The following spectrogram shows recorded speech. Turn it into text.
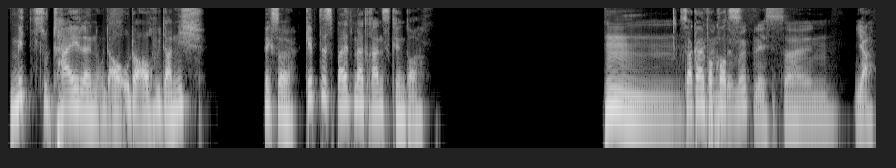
mitzuteilen und auch, oder auch wieder nicht. Wechsel, gibt es bald mehr Transkinder? Hm. Sag einfach kurz. möglich sein. Ja.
